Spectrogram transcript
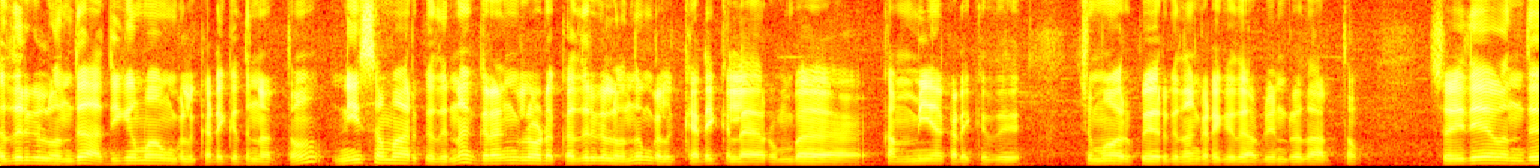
கதிர்கள் வந்து அதிகமாக உங்களுக்கு கிடைக்குதுன்னு அர்த்தம். நீசமாக இருக்குதுன்னா கிரகங்களோட கதிர்கள் வந்து உங்களுக்கு கிடைக்கல. ரொம்ப கம்மியாக கிடைக்குது. சும்மா ஒரு பேருக்கு தான் கிடைக்குது அப்படின்றது அர்த்தம். ஸோ இதே வந்து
